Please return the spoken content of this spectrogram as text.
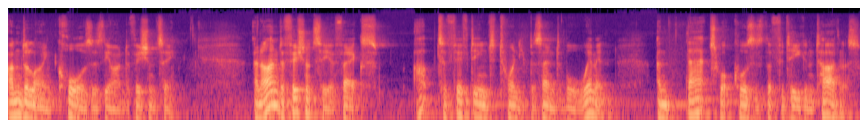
underlying cause is the iron deficiency. And iron deficiency affects up to 15 to 20% of all women, and that's what causes the fatigue and tiredness.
